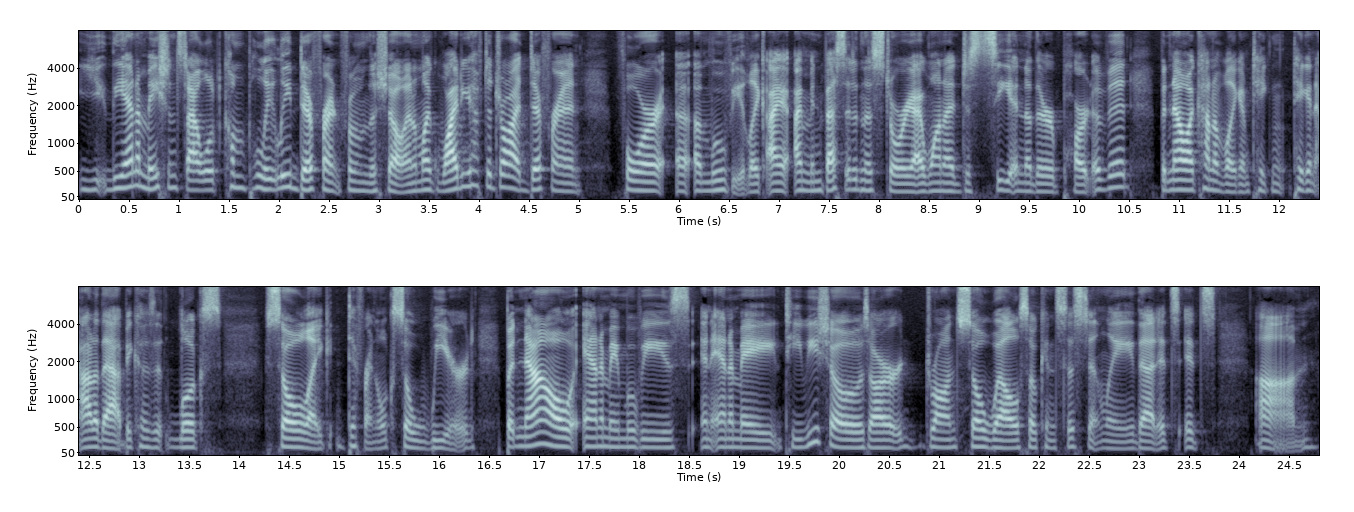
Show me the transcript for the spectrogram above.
y- the animation style looked completely different from the show, and I'm like, why do you have to draw it different? for a, a, movie. Like I, I'm invested in this story. I want to just see another part of it. But now I kind of like I'm taking taken out of that because it looks so like different. It looks so weird. But now anime movies and anime TV shows are drawn so well, so consistently that it's it's um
